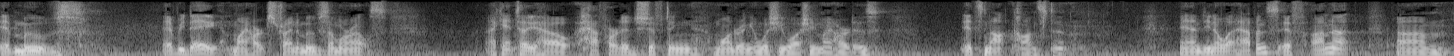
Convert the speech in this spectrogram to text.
it moves. Every day, my heart's trying to move somewhere else. I can't tell you how half hearted, shifting, wandering, and wishy washy my heart is. It's not constant. And you know what happens? If I'm not um,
